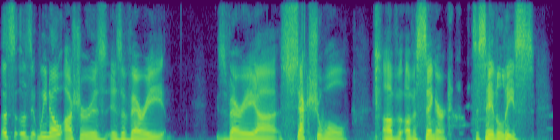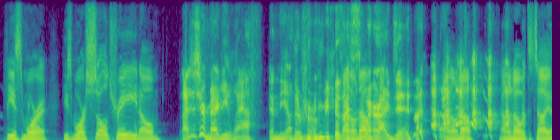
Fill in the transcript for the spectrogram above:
let's let's we know Usher is is a very he's very uh sexual of of a singer, to say the least. He's more he's more sultry, you know. Did I just hear Maggie laugh in the other room because I, I don't know. swear I did. I don't know. I don't know what to tell you.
